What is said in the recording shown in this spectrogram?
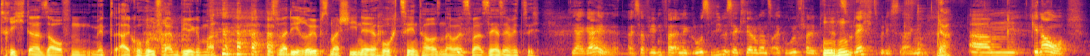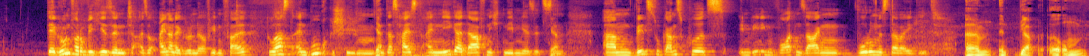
Trichter saufen mit alkoholfreiem Bier gemacht. Das war die Röpsmaschine hoch 10.000, aber es war sehr, sehr witzig. Ja, geil. Ist auf jeden Fall eine große Liebeserklärung ans alkoholfreie Bier. Zu Recht, würde ich sagen. Ja. Ähm, genau. Der Grund, warum wir hier sind, also einer der Gründe auf jeden Fall, du hast ein Buch geschrieben Ja. und das heißt, ein Neger darf nicht neben mir sitzen. Ähm, willst du ganz kurz in wenigen Worten sagen, worum es dabei geht? Ähm, ja, äh, um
